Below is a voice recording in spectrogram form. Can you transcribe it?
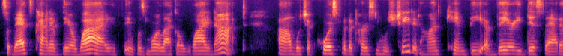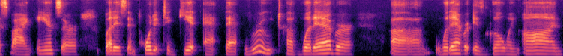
So that's kind of their why. It was more like a why not. Um, which of course for the person who's cheated on can be a very dissatisfying answer but it's important to get at that root of whatever um, whatever is going on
